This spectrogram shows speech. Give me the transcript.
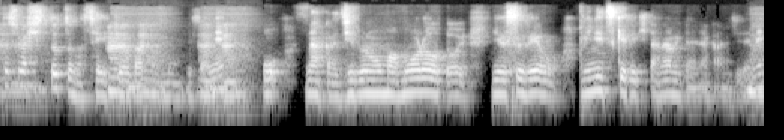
私は一つの成長だと思うんですよね。お、なんか自分を守ろうという術を身につけてきたなみたいな感じでね、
